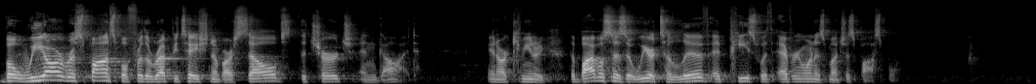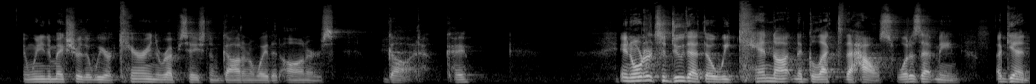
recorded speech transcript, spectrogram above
But we are responsible for the reputation of ourselves, the church, and God in our community. The Bible says that we are to live at peace with everyone as much as possible. And we need to make sure that we are carrying the reputation of God in a way that honors God, okay? In order to do that, though, we cannot neglect the house. What does that mean? Again,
